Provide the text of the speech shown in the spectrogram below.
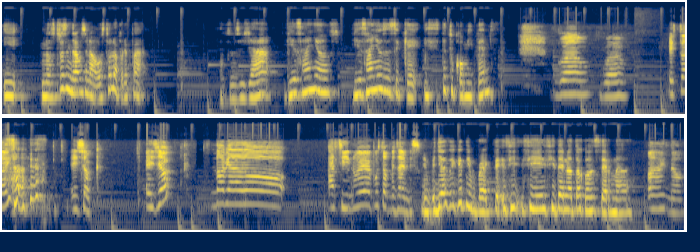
Y nosotros entramos en agosto a la prepa. Entonces ya 10 años. 10 años desde que hiciste tu comipems, Wow, wow. Estoy ¿sabes? en shock. En shock. No había dado así, no me había puesto a pensar en eso. Ya sé que te impacte. Sí, sí, sí te noto consternada. Ay, no.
